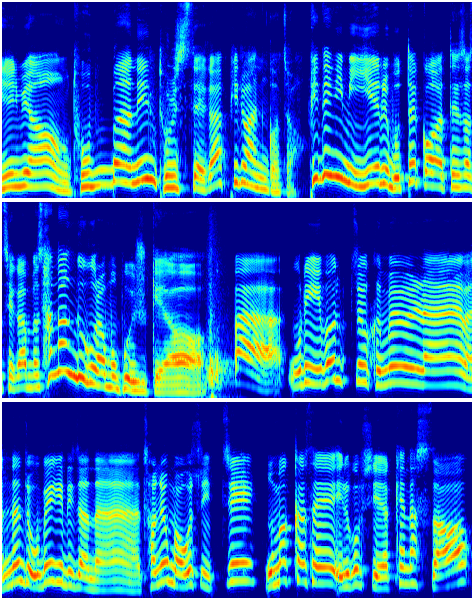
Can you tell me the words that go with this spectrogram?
일명 돈 많은 돌쇠가 필요한 거죠. 피디님이 이해를 못할 것 같아서 제가 한번 상황극으로 한번 보여줄게요. 오빠, 우리 이번 주 금요일 날 만난 지 500일이잖아. 저녁 먹을 수 있지? 오마카세 7시 예약해놨어.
